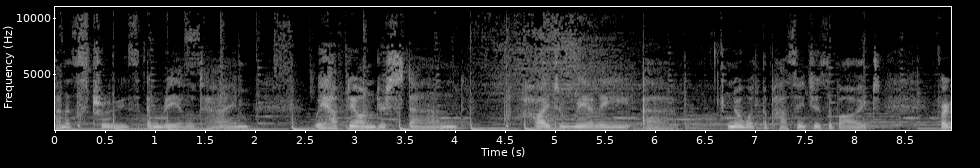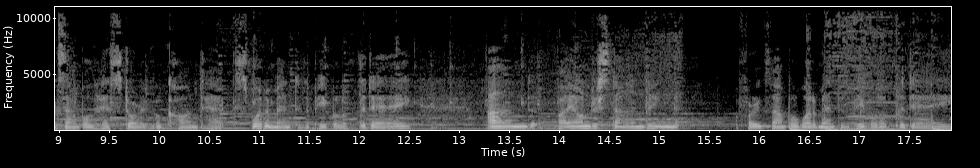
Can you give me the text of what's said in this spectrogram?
and its truths in real time, we have to understand how to really uh, know what the passage is about. For example, historical context, what it meant to the people of the day. And by understanding, for example, what it meant to the people of the day,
